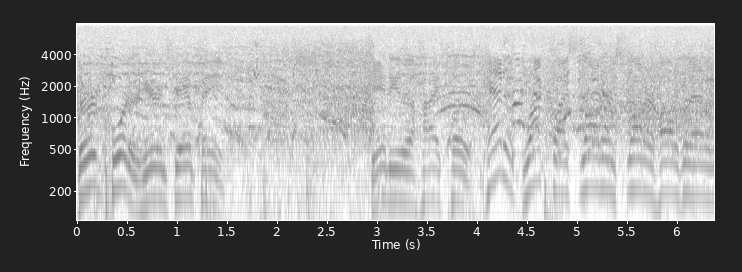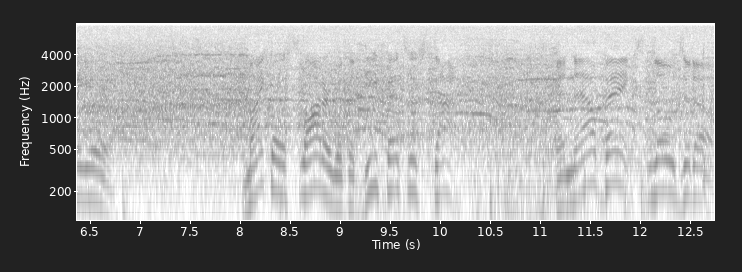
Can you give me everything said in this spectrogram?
Third quarter here in Champaign. Gandy to the high post. Had it blocked by Slaughter, and Slaughter hauls it out of the air. Michael Slaughter with a defensive stop. And now Banks loads it up.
